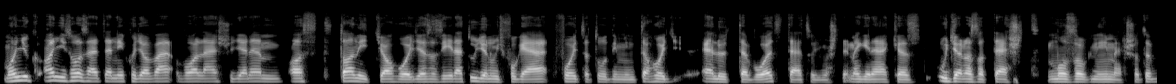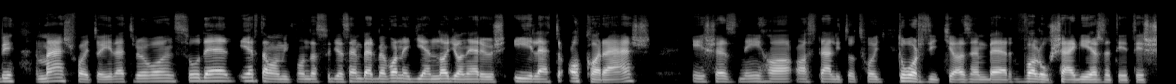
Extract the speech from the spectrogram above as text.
Mondjuk annyit hozzátennék, hogy a vallás ugye nem azt tanítja, hogy ez az élet ugyanúgy fog el folytatódni, mint ahogy előtte volt, tehát hogy most megint elkezd ugyanaz a test mozogni, meg stb. Másfajta életről van szó, de értem, amit mondasz, hogy az emberben van egy ilyen nagyon erős élet akarás, és ez néha azt állított, hogy torzítja az ember valóságérzetét, és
